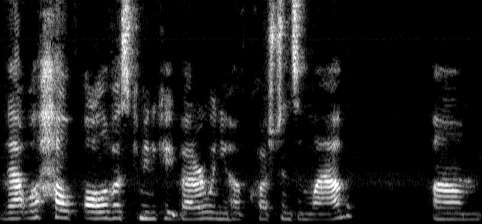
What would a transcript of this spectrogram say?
that will help all of us communicate better when you have questions in lab. Um,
